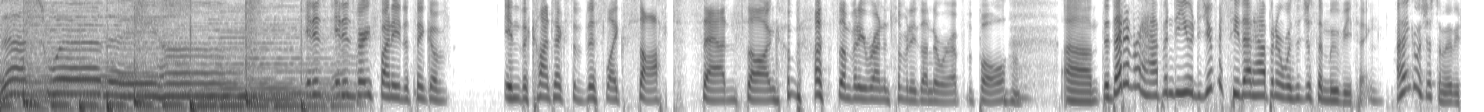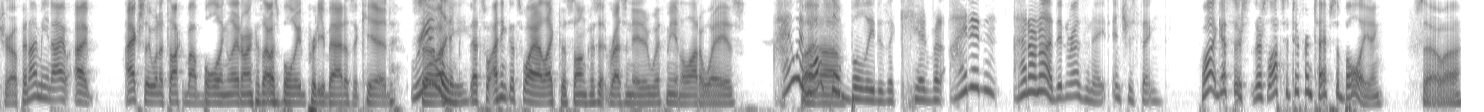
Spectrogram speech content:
That's where they hung. It is it is very funny to think of in the context of this like soft, sad song about somebody running somebody's underwear up the pole. Mm-hmm. Um, did that ever happen to you? Did you ever see that happen, or was it just a movie thing? I think it was just a movie trope, and I mean, I I, I actually want to talk about bullying later on because I was bullied pretty bad as a kid. So I Really? think that's why I think that's why I like the song because it resonated with me in a lot of ways. I was But, also um, bullied as a kid, but I didn't. I don't know. It didn't resonate. Interesting. Well, I guess there's there's lots of different types of bullying. So, uh,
